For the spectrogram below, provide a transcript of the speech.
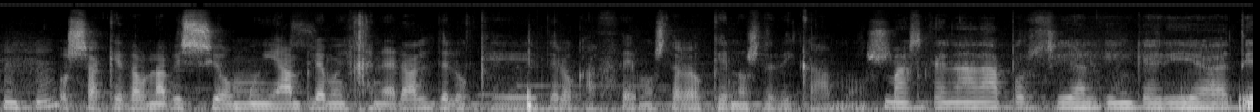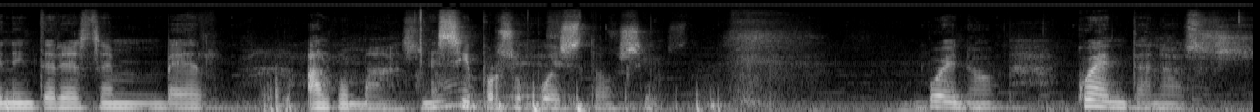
Ujú. O sea que da una visión muy amplia, muy general de lo que, de lo que hacemos, de lo que nos dedicamos. Más que nada por si alguien quería, tiene interés en ver algo más, ¿no? Sí, por supuesto, sí. Bueno, cuéntanos.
